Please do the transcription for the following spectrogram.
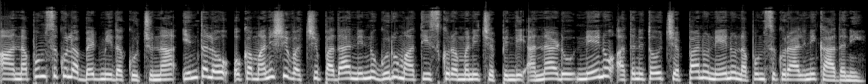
ఆ నపుంసకుల బెడ్ మీద కూర్చున్న ఇంతలో ఒక మనిషి వచ్చి పదా నిన్ను గురు మా తీసుకురమ్మని చెప్పింది అన్నాడు. నేను అతనితో చెప్పాను నేను నపుంసకురాలిని కాదని.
